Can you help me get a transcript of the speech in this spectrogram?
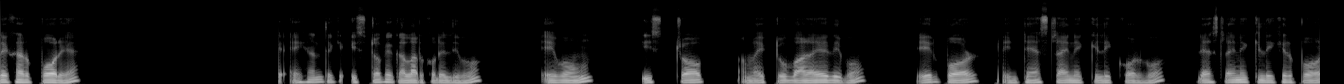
লেখার পরে এখান থেকে স্টকে কালার করে দিব এবং স্টপ আমরা একটু বাড়াইয়ে দিব। এরপর এই ড্যাশ লাইনে ক্লিক করব। ড্যাশ লাইনে ক্লিকের পর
